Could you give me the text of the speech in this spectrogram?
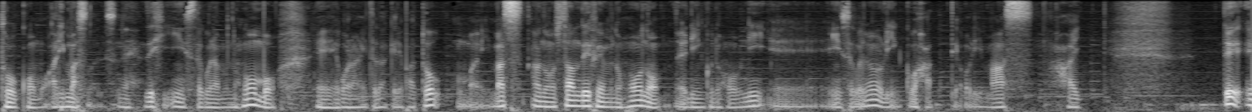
投稿もありますのでですね、ぜひインスタグラムの方も、え、ご覧いただければと思います。あの、スタンド FM の方のリンクの方に、えー、インスタグラムのリンクを貼っております。はい。で、え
